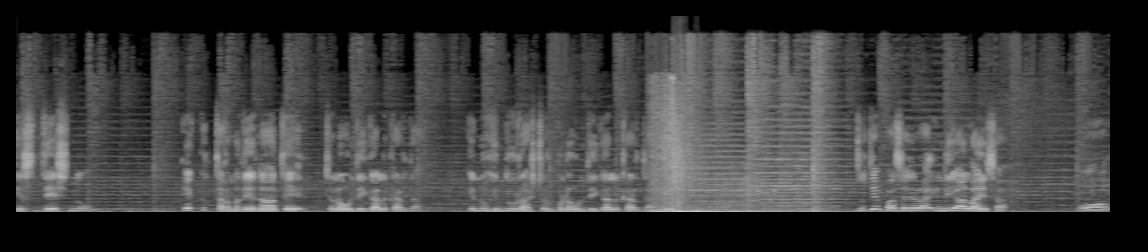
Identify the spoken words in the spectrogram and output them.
ਇਸ ਦੇਸ਼ ਨੂੰ ਇੱਕ ਧਰਮ ਦੇ ਨਾਂ ਤੇ ਚਲਾਉਣ ਦੀ ਗੱਲ ਕਰਦਾ ਇਹਨੂੰ ਹਿੰਦੂ ਰਾਸ਼ਟਰ ਬਣਾਉਣ ਦੀ ਗੱਲ ਕਰਦਾ। ਦੂਜੇ ਪਾਸੇ ਜਿਹੜਾ ਇੰਡੀਆ ਅਲਾਈਅੰਸ ਆ ਉਹ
